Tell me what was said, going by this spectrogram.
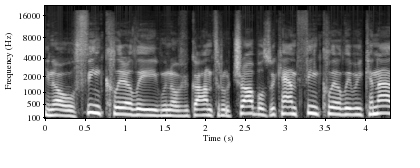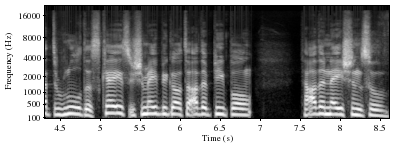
you know, think clearly. You know, we've gone through troubles. We can't think clearly. We cannot rule this case. We should maybe go to other people, to other nations who've,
